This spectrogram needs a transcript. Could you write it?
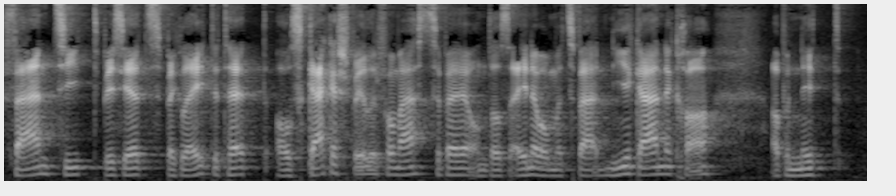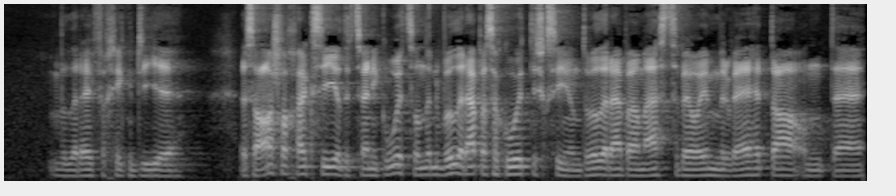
Fanzeit bis jetzt begleitet hat, als Gegenspieler vom SCB und als einer, den man zu Bern nie gerne kann, aber nicht, weil er einfach irgendwie ein Anschlag war oder zu wenig gut, sondern weil er eben so gut war und weil er eben am SCB auch immer weh hat und äh,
